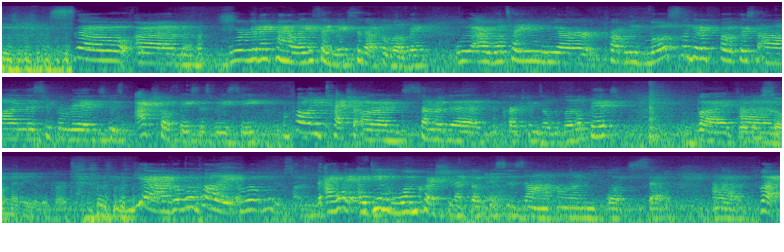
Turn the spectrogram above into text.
So, um, we're gonna kind of, like I said, mix it up a little bit. We, I will tell you, we are probably mostly gonna focus on the Supermans whose actual faces we see. We'll probably touch on some of the, the cartoons a little bit, but, There's so um, many of the cartoons. yeah, but we'll probably, we'll- I, I do have one question that focuses on, on voice, so, uh, but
